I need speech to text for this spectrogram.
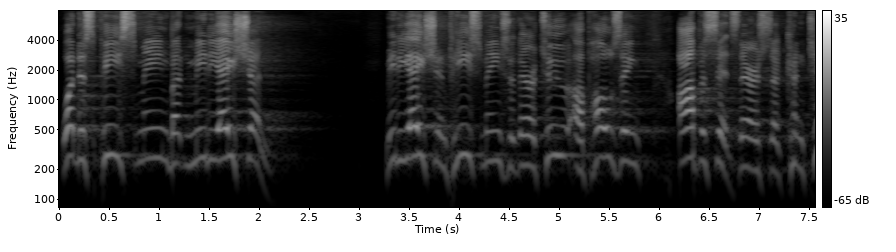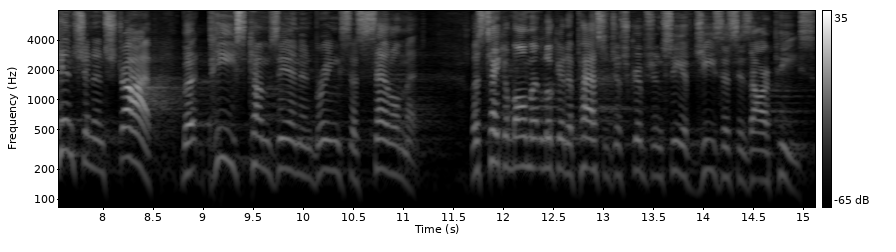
What does peace mean but mediation? Mediation, peace means that there are two opposing opposites. There's a contention and strife, but peace comes in and brings a settlement. Let's take a moment, look at a passage of Scripture, and see if Jesus is our peace.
